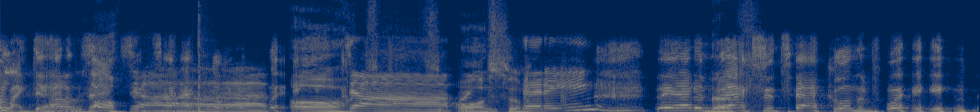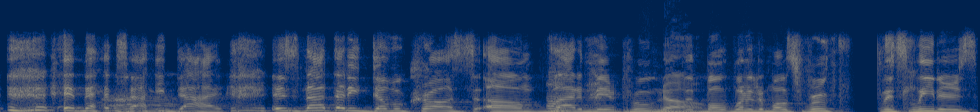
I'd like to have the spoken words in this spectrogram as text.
like they had oh, a vax stop. attack. Oh, stop! Are awesome. you kidding? They had a that's... vax attack on the plane, and that's uh. how he ah. died. It's not that he double crossed um, oh. Vladimir Putin, no. the, one of the most ruthless leaders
